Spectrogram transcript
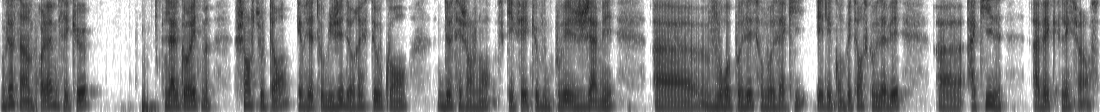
Donc ça c'est un problème, c'est que l'algorithme change tout le temps et vous êtes obligé de rester au courant de ces changements, ce qui fait que vous ne pouvez jamais euh, vous reposer sur vos acquis et les compétences que vous avez euh, acquises avec l'expérience.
